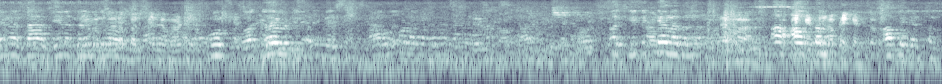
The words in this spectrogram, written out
ಏನೋ ಸರ್ ಏನೋ ದಯವಿಟ್ಟು ದಯವಿಟ್ಟು ಸರ್ ಪ್ಲೀಸ್ ಇದಕ್ಕೇನದಲ್ಲ ಹಾಂ ಅಪ್ಲಿಕೆಂಟ್ ತಂದು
